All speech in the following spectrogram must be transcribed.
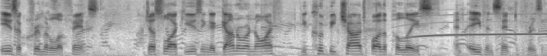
is a criminal offence. Just like using a gun or a knife, you could be charged by the police and even sent to prison.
